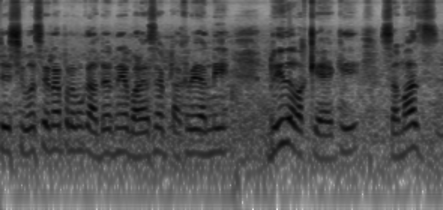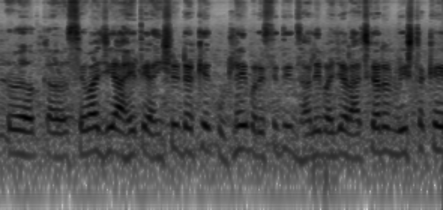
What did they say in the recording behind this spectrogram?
जे शिवसेना प्रमुख आदरणीय बाळासाहेब ठाकरे यांनी ब्रीद वाक्य आहे की समाज क- सेवा जी आहे ती ऐंशी टक्के कुठल्याही परिस्थितीत झाली पाहिजे. राजकारण वीस टक्के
